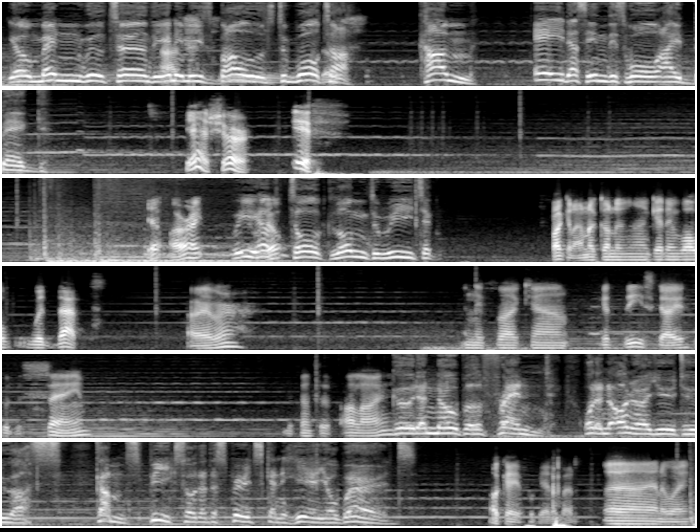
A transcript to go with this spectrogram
Your men will turn the ah. enemy's bowels to water. Those. Come, aid us in this war, I beg. Yeah, sure. If. Yeah, alright. We have talked long to reach a... Fuck it, I'm not gonna get involved with that. However. And if I can get these guys with the same defensive ally. Good and noble friend, what an honor you do us. Come, speak so that the spirits can hear your words. Okay, forget about it. Uh, anyway.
